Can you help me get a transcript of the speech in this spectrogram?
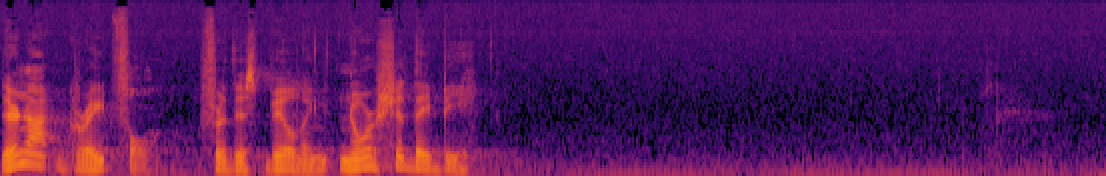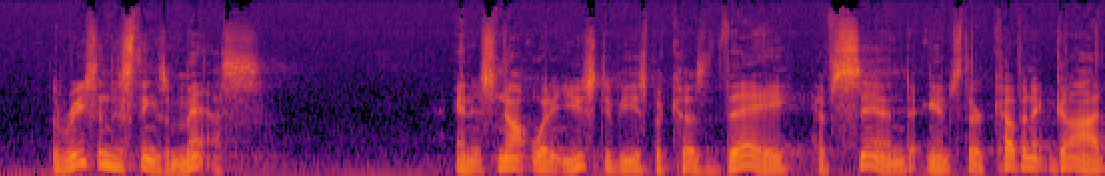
They're not grateful for this building, nor should they be. The reason this thing's a mess and it's not what it used to be is because they have sinned against their covenant God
